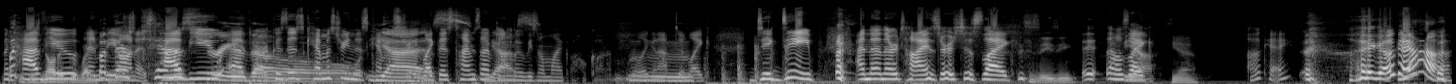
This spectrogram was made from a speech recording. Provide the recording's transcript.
But, Which is have you? good way to And do be it. But there's honest, have you ever? Because there's chemistry in this though. chemistry. Like there's times I've done movies, and I'm like, oh god, I'm really gonna have to like dig deep. and then there are times where it's just like, This is easy. it, I was Yeah. like, Yeah, okay, like okay. Yeah.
